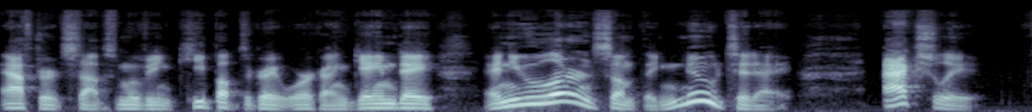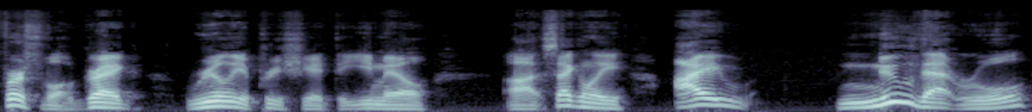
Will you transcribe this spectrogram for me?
after it stops moving. Keep up the great work on game day, and you learned something new today. Actually, first of all, Greg, really appreciate the email. Uh, secondly, I knew that rule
